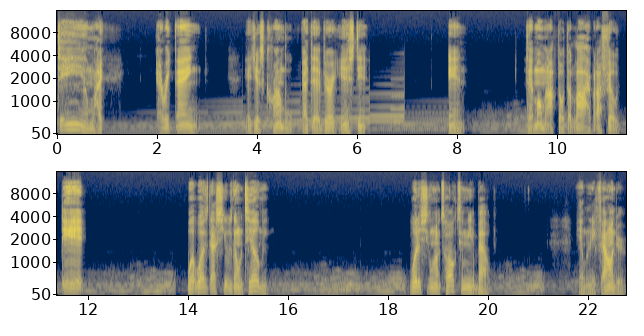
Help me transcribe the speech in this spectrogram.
damn, like everything, it just crumbled at that very instant. And that moment, I felt alive, but I felt dead. What was that she was gonna tell me? What is she gonna talk to me about? And when they found her,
